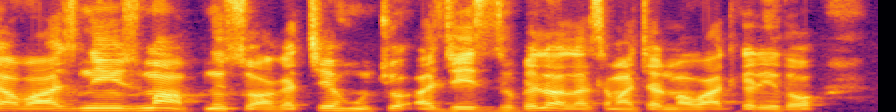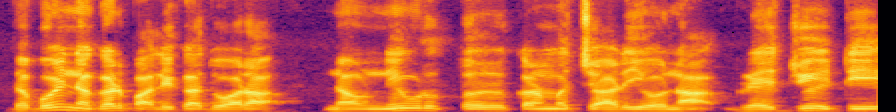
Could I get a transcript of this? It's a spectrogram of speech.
આવાજ ન્યૂઝમાં આપનું સ્વાગત છે. હું છું અજીઝ ઝુપેલાલા સમાચારમાં વાત કરીએ તો ડભોઈ નગરપાલિકા દ્વારા નવનિવૃત્ત કર્મચારીઓના ગ્રેજ્યુએટી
